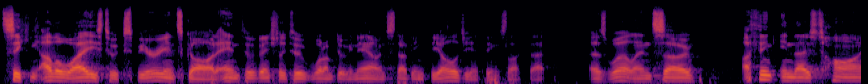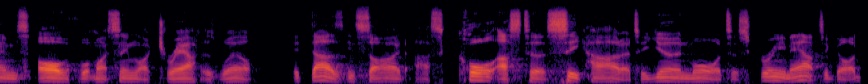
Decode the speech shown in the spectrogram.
seeking other ways to experience God and to eventually to what I'm doing now and studying theology and things like that as well. And so I think in those times of what might seem like drought as well, it does inside us call us to seek harder, to yearn more, to scream out to God,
